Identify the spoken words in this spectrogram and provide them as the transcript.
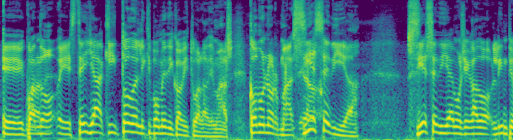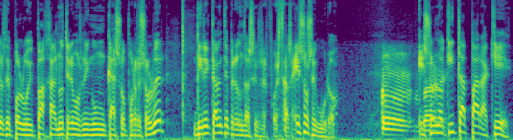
Eh, cuando esté ya aquí todo el equipo médico habitual, además. Como norma, si ese día, si ese día hemos llegado limpios de polvo y paja, no tenemos ningún caso por resolver, directamente preguntas y respuestas. Eso seguro. Mm, Eso vale. no quita para qué.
